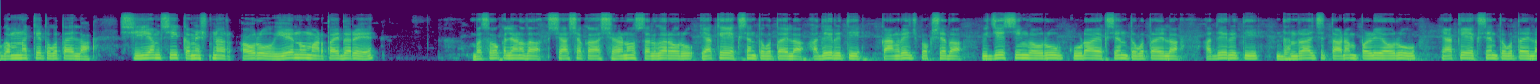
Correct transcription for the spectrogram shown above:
ಗಮನಕ್ಕೆ ತಗೋತಾ ಇಲ್ಲ. ಸಿ ಎಂ ಸಿ ಕಮಿಷ್ನರ್ ಅವರು ಏನು ಮಾಡ್ತಾ ಇದ್ದಾರೆ? ಬಸವ ಕಲ್ಯಾಣದ ಶಾಸಕ ಶರಣು ಸಲ್ಗರ್ ಅವರು ಯಾಕೆ ಎಕ್ಷನ್ ತಗೋತಾ ಇಲ್ಲ? ಅದೇ ರೀತಿ ಕಾಂಗ್ರೆಸ್ ಪಕ್ಷದ ವಿಜಯ್ ಸಿಂಗ್ ಅವರು ಕೂಡ ಎಕ್ಷನ್ ತಗೋತಾ ಇಲ್ಲ. ಅದೇ ರೀತಿ ಧನರಾಜ್ ತಾಡಂಪಳ್ಳಿ ಅವರು ಯಾಕೆ ಎಕ್ಷನ್ ತಗೋತಾ ಇಲ್ಲ?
